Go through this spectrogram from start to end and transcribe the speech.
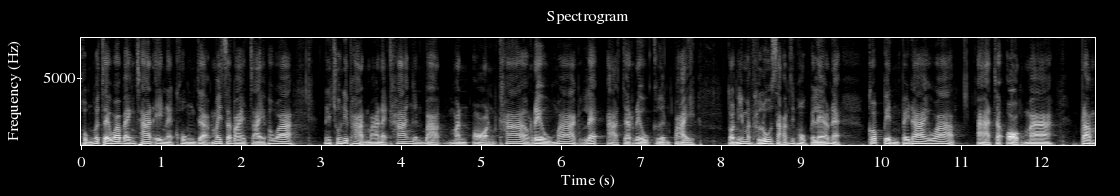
ผมเข้าใจว่าแบงก์ชาติเองเนี่ยคงจะไม่สบายใจ เพราะว่าในช่วงที่ผ่านมาเนี่ยค่าเงินบาทมันอ่อนค่าเร็วมาก และอาจจะเร็วเกินไป ตอนนี้มันทะลุ 36 ไปแล้วเนี่ยก็เป็นไปได้ว่าอาจจะออกมาปราม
